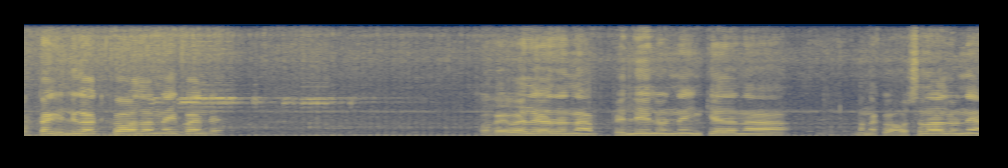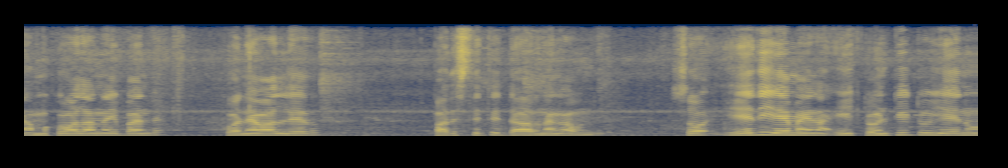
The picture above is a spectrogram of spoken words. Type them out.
కొత్తగా ఇల్లు కట్టుకోవాలన్న ఇబ్బంది. ఒకవేళ ఏదైనా పెళ్ళిళ్ళు ఉన్నాయి ఇంకేదైనా మనకు అవసరాలు ఉన్నాయి అమ్ముకోవాలన్న ఇబ్బంది. కొనేవాళ్ళు లేరు. పరిస్థితి దారుణంగా ఉంది. సో ఏది ఏమైనా ఈ ట్వంటీ టూ ఏను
